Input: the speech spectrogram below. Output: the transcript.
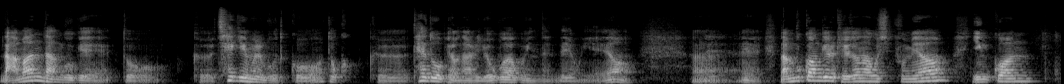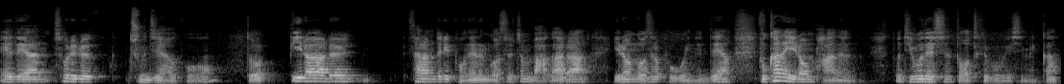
남한 당국에 또그 책임을 묻고 또 그 태도 변화를 요구하고 있는 내용이에요. 아, 예. 남북 관계를 개선하고 싶으면 인권에 대한 소리를 중지하고 또 삐라를 사람들이 보내는 것을 좀 막아라 이런 것을 보고 있는데요. 북한의 이런 반응 또 디모데 씨는 또 어떻게 보고 계십니까?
